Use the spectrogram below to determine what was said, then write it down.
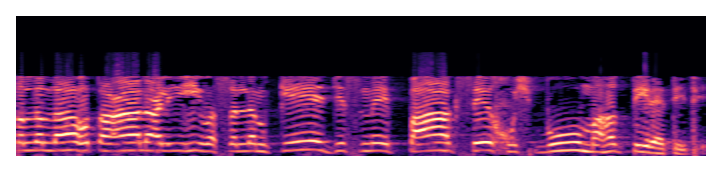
صلی اللہ تعالی علیہ وسلم کے جسم پاک سے خوشبو مہکتی رہتی تھی۔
